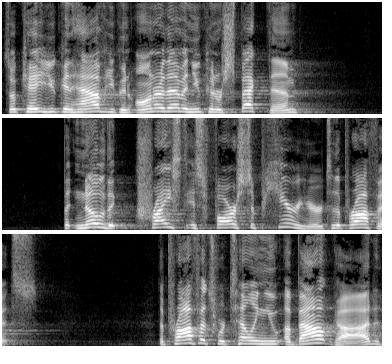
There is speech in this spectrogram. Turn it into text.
It's okay. You can have, you can honor them, and you can respect them. But know that Christ is far superior to the prophets. The prophets were telling you about God.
